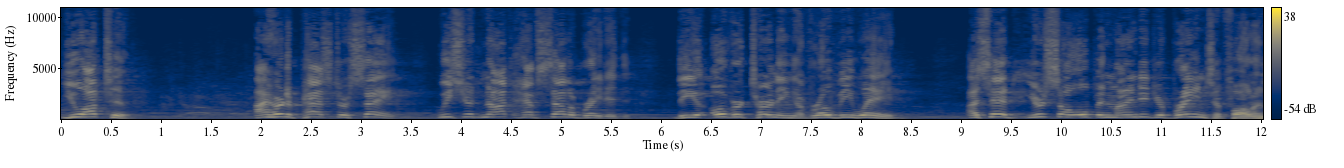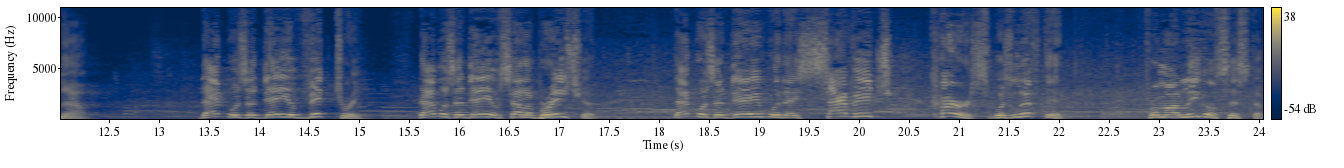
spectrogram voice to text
You ought to. I heard a pastor say, we should not have celebrated the overturning of Roe v. Wade. I said, You're so open minded, your brains have fallen out. That was a day of victory. That was a day of celebration. That was a day when a savage curse was lifted from our legal system.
